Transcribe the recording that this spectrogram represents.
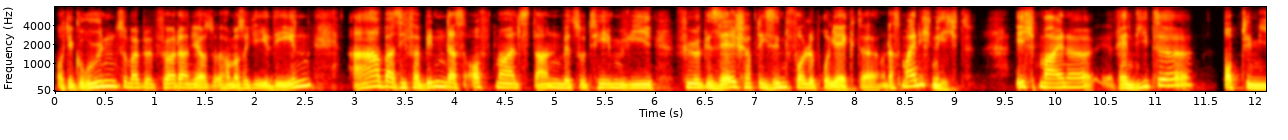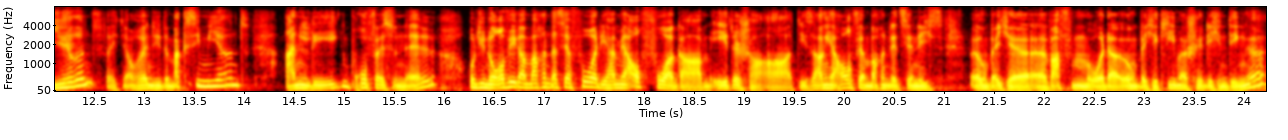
auch die Grünen zum Beispiel fördern ja, haben ja solche Ideen, aber sie verbinden das oftmals dann mit so Themen wie für gesellschaftlich sinnvolle Projekte. Und das meine ich nicht. Ich meine Rendite optimierend, vielleicht auch Rendite maximierend, anlegen, professionell. Und die Norweger machen das ja vor. Die haben ja auch Vorgaben ethischer Art. Die sagen ja auch, wir machen jetzt hier nicht irgendwelche äh, Waffen oder irgendwelche klimaschädlichen Dinge.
